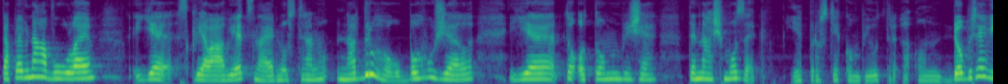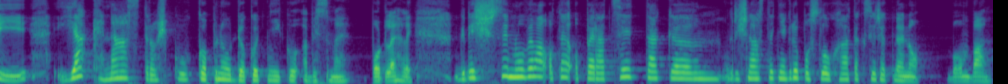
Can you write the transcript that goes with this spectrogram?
ta pevná vůle je skvělá věc na jednu stranu, na druhou, bohužel, je to o tom, že ten náš mozek, je prostě počítač a on dobře ví, jak nás trošku kopnout do kotníku, aby jsme podlehli. Když si mluvila o té operaci, tak eh, když nás teď někdo poslouchá, tak si řekne, no, bomba,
